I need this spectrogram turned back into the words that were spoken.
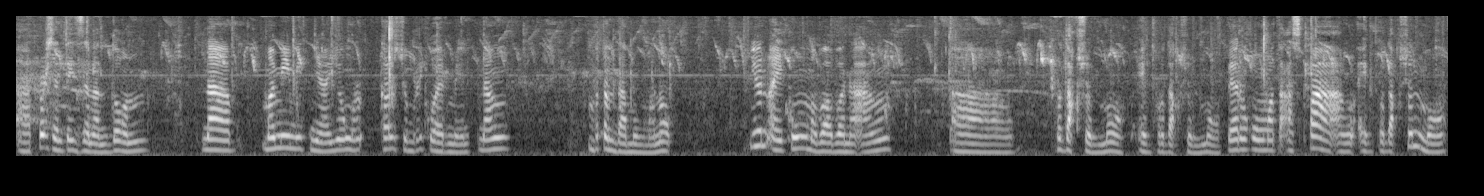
ah, percentage na nandun na mamimit niya yung calcium requirement ng matanda mong manok. Yun ay kung mababa na ang ah, production mo, egg production mo. Pero kung mataas pa ang egg production mo,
